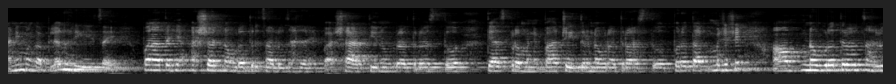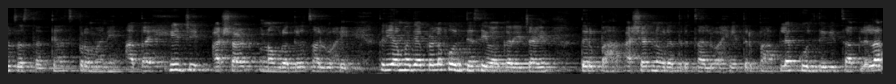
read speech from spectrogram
आणि मग आपल्या घरी यायचं आहे. पण आता हे आषाढ नवरात्र चालू झालं आहे. पहा शारदी नवरात्र असतं. त्याचप्रमाणे पहा चैत्र नवरात्र असतं. परत आप म्हणजे असे नवरात्र नवरात्र चालूच असतात. त्याचप्रमाणे आता हे जे आषाढ नवरात्र चालू आहे तर यामध्ये आपल्याला कोणत्या सेवा करायच्या आहेत? तर पहा आषाढ नवरात्र चालू आहे. तर पहा आपल्या कुलदेवीचा आपल्याला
